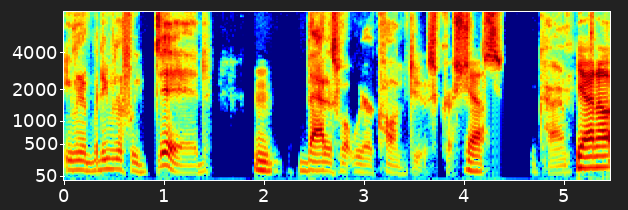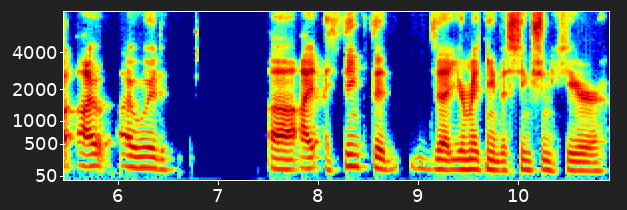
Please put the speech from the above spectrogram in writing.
even if, but even if we did, mm. that is what we are called to do as Christians. Yeah. Okay. Yeah. And I, I, I would, uh, I, I think that, that you're making a distinction here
